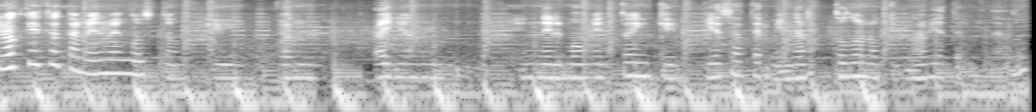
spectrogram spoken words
Creo que esto también me gustó. Que cuando hayan en el momento en que empieza a terminar todo lo que no había terminado.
